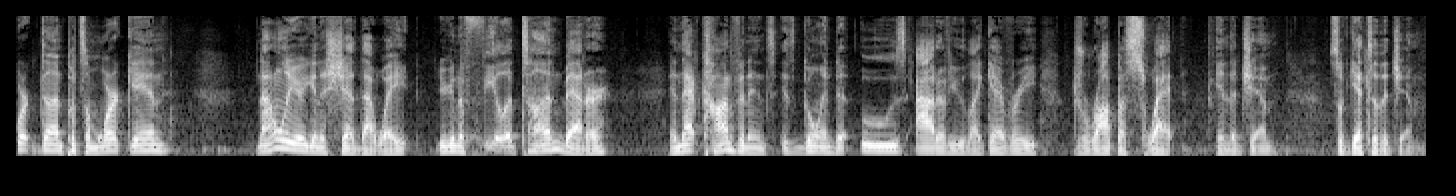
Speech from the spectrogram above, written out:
work done, put some work in. Not only are you going to shed that weight, you're going to feel a ton better, and that confidence is going to ooze out of you like every drop of sweat in the gym. So get to the gym.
